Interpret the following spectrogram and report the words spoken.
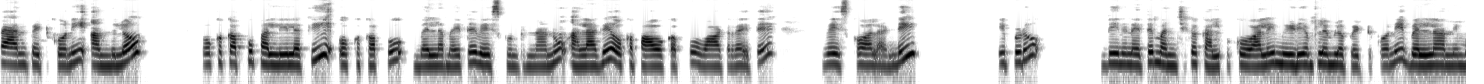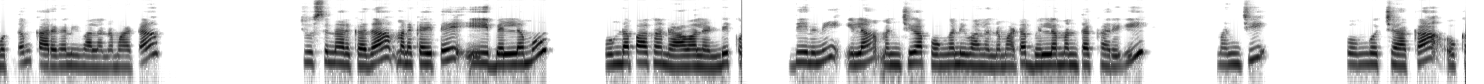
ప్యాన్ పెట్టుకొని అందులో ఒక కప్పు పల్లీలకి ఒక కప్పు బెల్లం అయితే వేసుకుంటున్నాను. అలాగే ఒక పావు కప్పు వాటర్ అయితే వేసుకోవాలండి. ఇప్పుడు దీనిని అయితే మంచిగా కలుపుకోవాలి. మీడియం ఫ్లేమ్లో పెట్టుకొని బెల్లాన్ని మొత్తం కరగనివ్వాలన్నమాట. చూస్తున్నారు కదా మనకైతే ఈ బెల్లము ఉండపాకం రావాలండి. దీనిని ఇలా మంచిగా పొంగనివ్వాలన్నమాట. బెల్లం అంతా కరిగి మంచి పొంగొచ్చాక ఒక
